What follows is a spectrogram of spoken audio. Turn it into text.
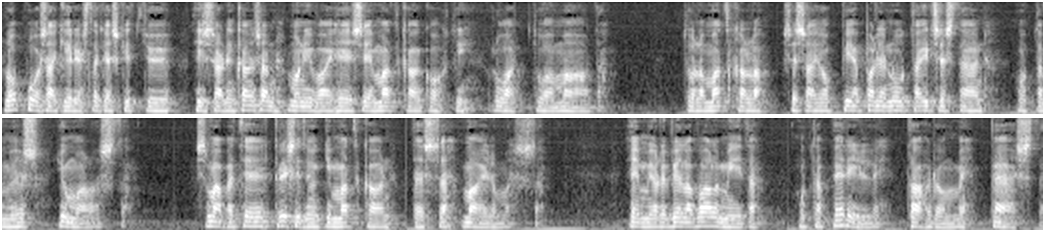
Loppuosa kirjasta keskittyy Israelin kansan monivaiheiseen matkaan kohti luvattua maata. Tuolla matkalla se sai oppia paljon uutta itsestään, mutta myös Jumalasta. Sama pätee kristitynkin matkaan tässä maailmassa. Emme ole vielä valmiita, mutta perille tahdomme päästä.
